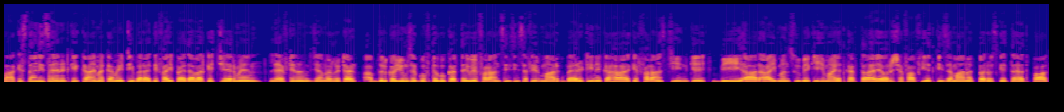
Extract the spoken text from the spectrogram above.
پاکستانی سینٹ کی قائمہ کمیٹی برائے دفاعی پیداوار کے چیئرمین، لیفٹیننٹ جنرل ریٹائرڈ عبد القیوم سے گفتگو کرتے ہوئے فرانسیسی سفیر مارک بیرٹی نے کہا ہے کہ فرانس چین کے بی آر آئی منصوبے کی حمایت کرتا ہے اور شفافیت کی ضمانت پر اس کے تحت پاک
